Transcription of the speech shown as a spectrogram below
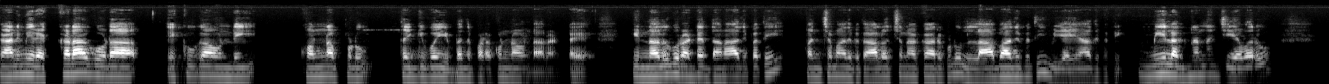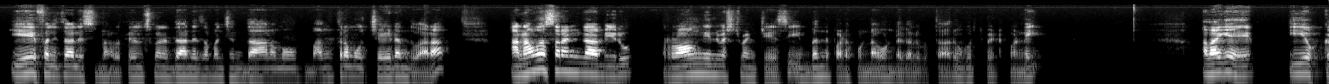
కానీ మీరు ఎక్కడా కూడా ఎక్కువగా ఉండి కొన్నప్పుడు తగ్గిపోయి ఇబ్బంది పడకుండా ఉండాలంటే ఈ నలుగురు అంటే ధనాధిపతి పంచమాధిపతి ఆలోచనాకారకుడు లాభాధిపతి వ్యయాధిపతి. మీ లగ్నం నుంచి ఎవరు ఏ ఫలితాలు ఇస్తున్నారో తెలుసుకొని దానికి సంబంధించిన దానము మంత్రము చేయడం ద్వారా అనవసరంగా మీరు రాంగ్ ఇన్వెస్ట్మెంట్ చేసి ఇబ్బంది పడకుండా ఉండగలుగుతారు. గుర్తుపెట్టుకోండి. అలాగే ఈ యొక్క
